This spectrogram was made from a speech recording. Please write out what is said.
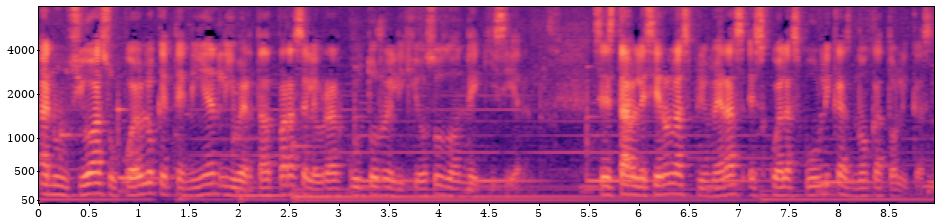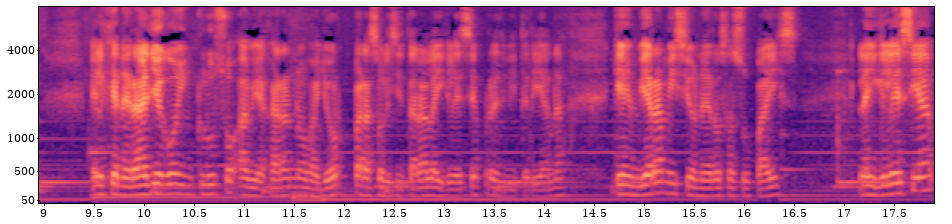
Anunció a su pueblo que tenían libertad para celebrar cultos religiosos donde quisieran. Se establecieron las primeras escuelas públicas no católicas. El general llegó incluso a viajar a Nueva York para solicitar a la iglesia presbiteriana que enviara misioneros a su país. La iglesia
